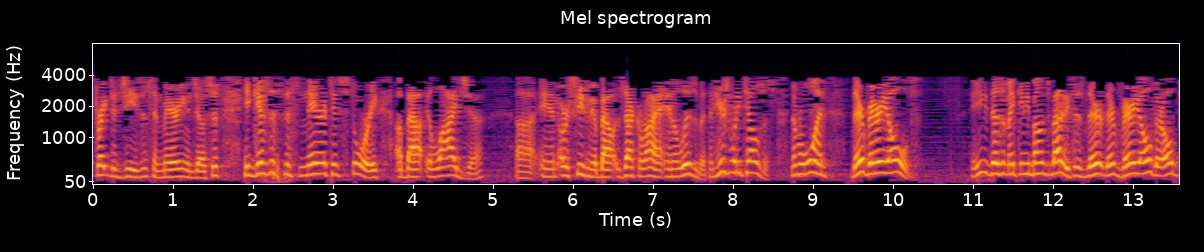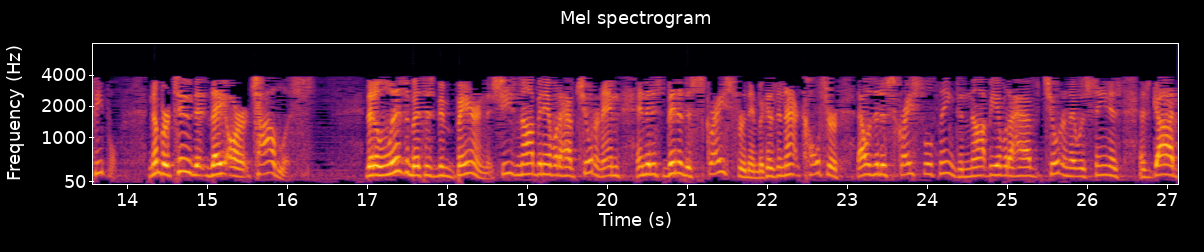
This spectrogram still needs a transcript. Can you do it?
straight to Jesus and Mary and Joseph. He gives us this narrative story about Elijah, uh, and or excuse me, about Zechariah and Elizabeth. And here's what he tells us. Number one, they're very old. He doesn't make any bones about it. He says they're they're very old. They're old people. Number two, that they are childless that Elizabeth has been barren, that she's not been able to have children, and, and that it's been a disgrace for them because in that culture, that was a disgraceful thing to not be able to have children. That was seen as, as God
